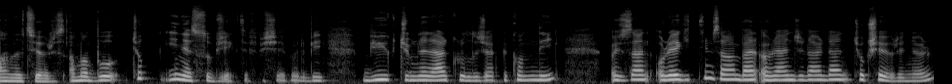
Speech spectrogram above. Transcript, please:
anlatıyoruz. Ama bu çok yine subjektif bir şey. Böyle bir büyük cümleler kurulacak bir konu değil. O yüzden oraya gittiğim zaman ben öğrencilerden çok şey öğreniyorum.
